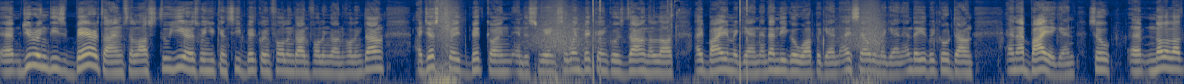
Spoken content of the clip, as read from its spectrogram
Um, during these bear times, the last two years, when you can see Bitcoin falling down, falling down, falling down, I just trade Bitcoin in the swing. So when Bitcoin goes down a lot, I buy them again, and then they go up again. I sell them again, and they would go down and I buy again. So um, not a lot.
